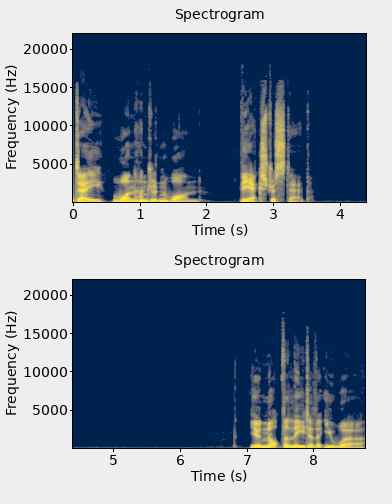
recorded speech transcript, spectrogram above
Day 101 The Extra Step. You're not the leader that you were,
